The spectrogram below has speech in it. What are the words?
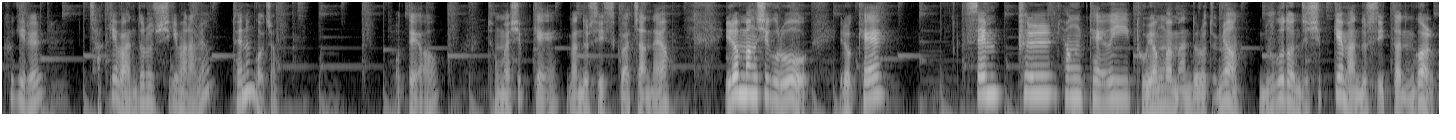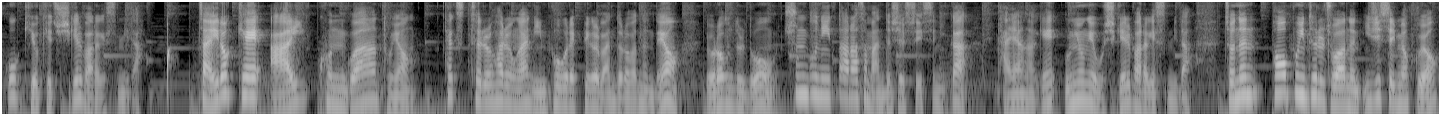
크기를 작게 만들어 주시기만 하면 되는 거죠 어때요? 정말 쉽게 만들 수 있을 것 같지 않나요? 이런 방식으로 이렇게 샘플 형태의 도형만 만들어 두면 누구든지 쉽게 만들 수 있다는 걸 꼭 기억해 주시길 바라겠습니다 자 이렇게 아이콘과 도형 텍스트를 활용한 인포그래픽을 만들어 봤는데요. 여러분들도 충분히 따라서 만드실 수 있으니까 다양하게 응용해 보시길 바라겠습니다. 저는 파워포인트를 좋아하는 이지쌤이었고요.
